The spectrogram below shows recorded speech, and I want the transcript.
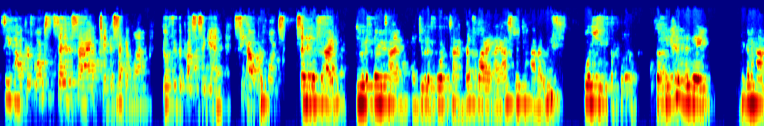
see how it performs, set it aside, take a second one, go through the process again, see how it performs, set it aside, do it a third time, and do it a fourth time. That's why I asked you to have at least four sheets of foil. So at the end of the day, you're going to have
